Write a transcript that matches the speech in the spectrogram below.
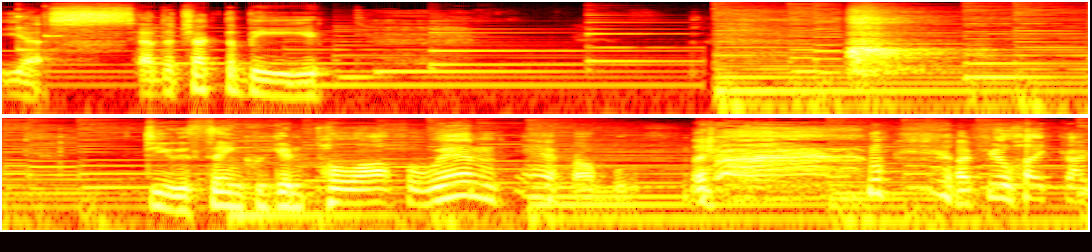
Yes, had to check the B. Do you think we can pull off a win? Yeah, probably. I feel like I,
